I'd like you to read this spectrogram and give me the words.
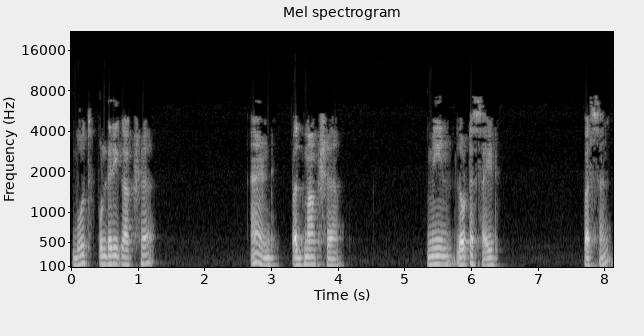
Both Pundarikaksha and Padmaksha mean lotus-eyed person,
